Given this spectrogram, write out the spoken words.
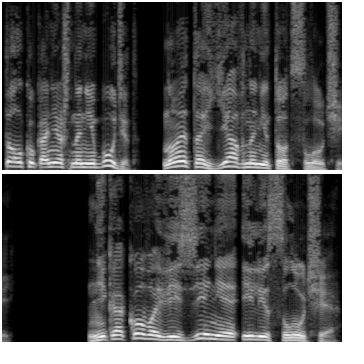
толку, конечно, не будет, но это явно не тот случай. Никакого везения или случая.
